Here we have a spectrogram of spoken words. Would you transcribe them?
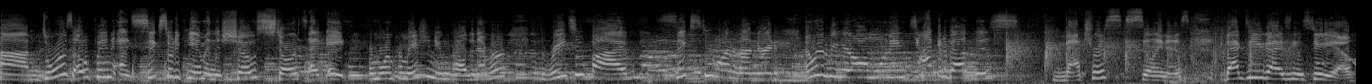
Um, doors open at 6.30 p.m. and the show starts at 8. For more information, you can call the number 325-6100. And we're going to be here all morning talking about this mattress silliness. Back to you guys in the studio.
